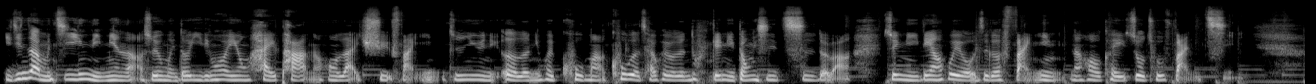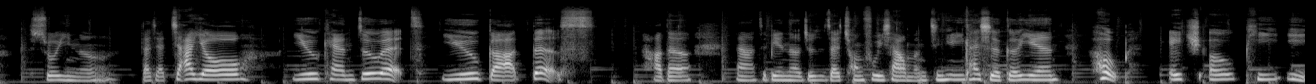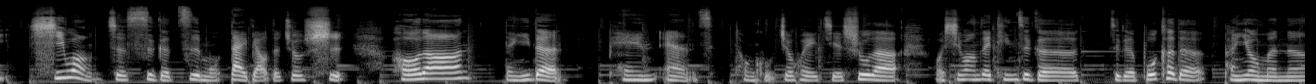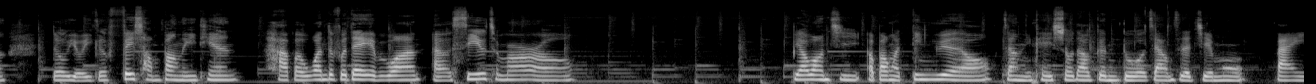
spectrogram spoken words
已经在我们基因里面了，所以我们都一定会用害怕，然后来去反应。就是因为你饿了，你会哭嘛？哭了才会有人给你东西吃，对吧？所以你一定要会有这个反应，然后可以做出反击。所以呢，大家加油！You can do it! You got this! 好的，那这边呢，就是再重复一下我们今天一开始的格言：Hope H O P E，希望这四个字母代表的就是 hold on，等一等，pain ends，痛苦就会结束了。我希望在听这个这个播客的朋友们呢，都有一个非常棒的一天。Have a wonderful day, everyone. I'll see you tomorrow. 不要忘记要帮我订阅哦，这样你可以收到更多这样子的节目。拜。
